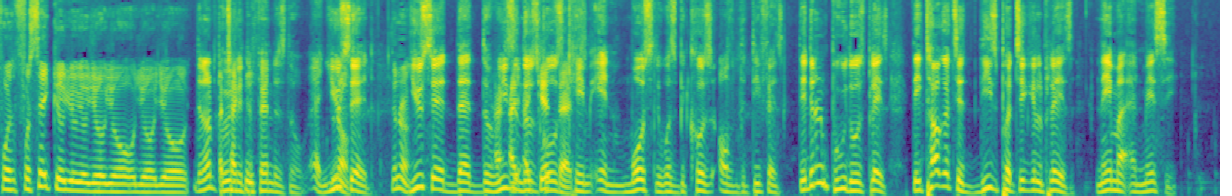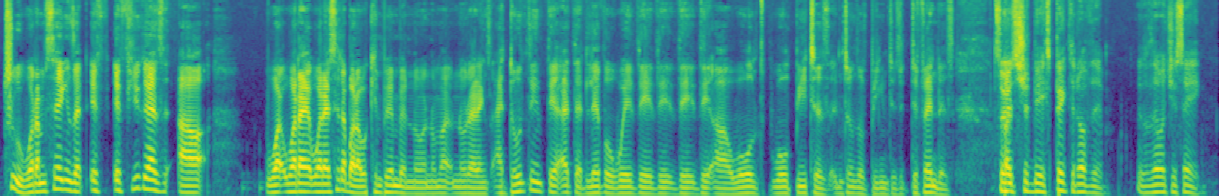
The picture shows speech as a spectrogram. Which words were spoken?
For forsake your your your your your your They're not attacking- defenders though, and you No, said no, no. you said that the reason I- I those goals that. came in mostly was because of the defense. They didn't boo those players. They targeted these particular players, Neymar and Messi. True. What I'm saying is that if if you guys are what what I what I said about our Kimpembe no no no writings, I don't think they're at that level where they they, they, they are world world beaters in terms of being defenders. So But- it should be expected of them. Is that what you're saying?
